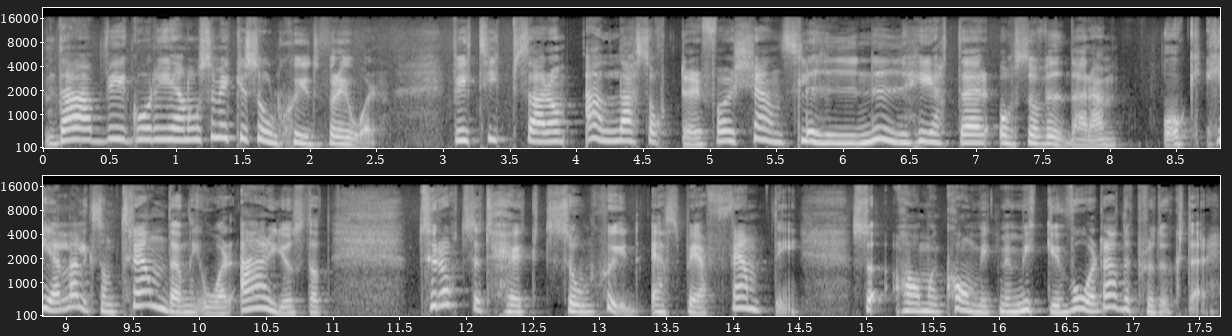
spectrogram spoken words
där vi går igenom så mycket solskydd för i år. Vi tipsar om alla sorter för känslig hy, nyheter och så vidare. Och hela liksom trenden i år är just att trots ett högt solskydd, SPF 50, så har man kommit med mycket vårdade produkter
